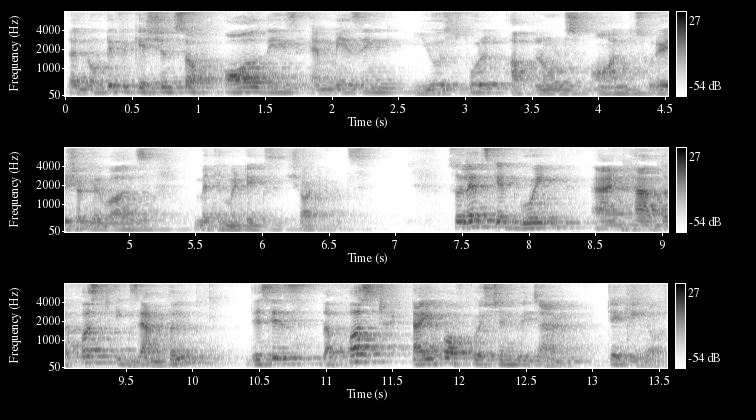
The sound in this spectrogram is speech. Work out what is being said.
the notifications of all these amazing useful uploads on Suresh Aggarwal's mathematics shortcuts. So let's get going and have the first example. This is the first type of question which I am taking up.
